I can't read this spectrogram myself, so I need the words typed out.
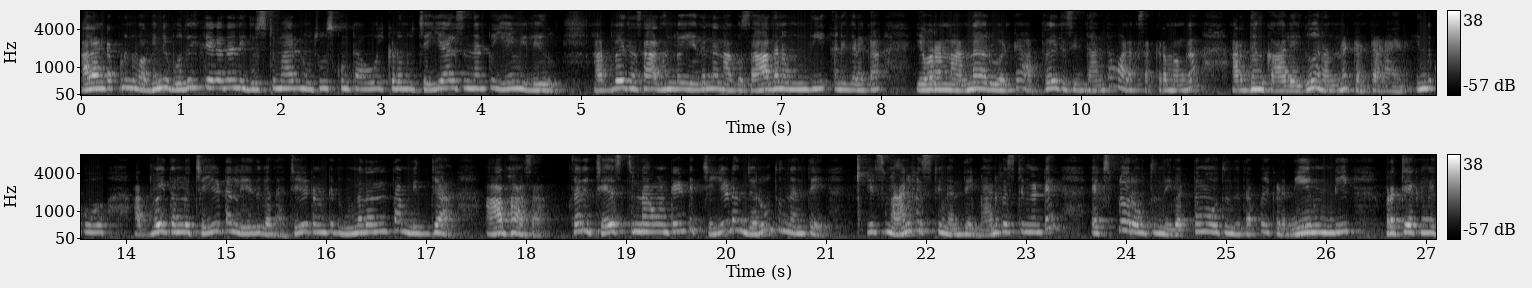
అలాంటప్పుడు నువ్వు అవన్నీ వదిలితే కదా నీ దృష్టి మారి నువ్వు చూసుకుంటావు ఇక్కడ నువ్వు చెయ్యాల్సిందంటూ ఏమీ లేదు. అద్వైత సాధనలో ఏదన్నా నాకు సాధన ఉంది అని గనక ఎవరన్నా అన్నారు అంటే అద్వైత సిద్ధాంతం వాళ్ళకి సక్రమంగా అర్థం కాలేదు అని అన్నట్టు అంటాడు ఆయన. ఎందుకు? అద్వైతంలో చేయటం లేదు కదా. చేయటం అంటే ఉన్నదంతా మిథ్య ఆభాస. కానీ చేస్తున్నామంటే ఏంటి? చేయడం జరుగుతుందంతే. ఇట్స్ మేనిఫెస్టింగ్ అంతే. మేనిఫెస్టింగ్ అంటే ఎక్స్ప్లోర్ అవుతుంది వ్యక్తం అవుతుంది తప్ప ఇక్కడ నేనుండి ప్రత్యేకంగా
